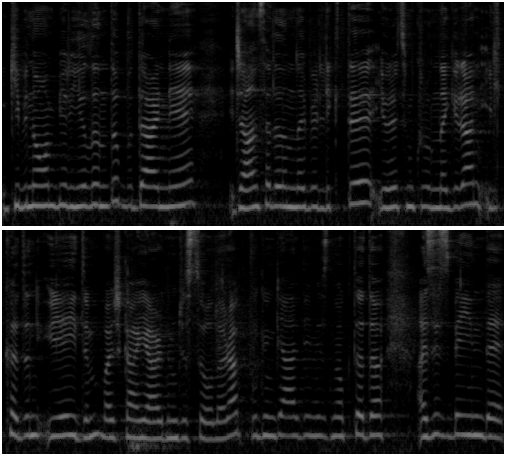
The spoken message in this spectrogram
2011 yılında bu derneğe Cansel Hanım'la birlikte yönetim kuruluna giren ilk kadın üyeydim başkan yardımcısı olarak. Bugün geldiğimiz noktada Aziz Bey'in de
